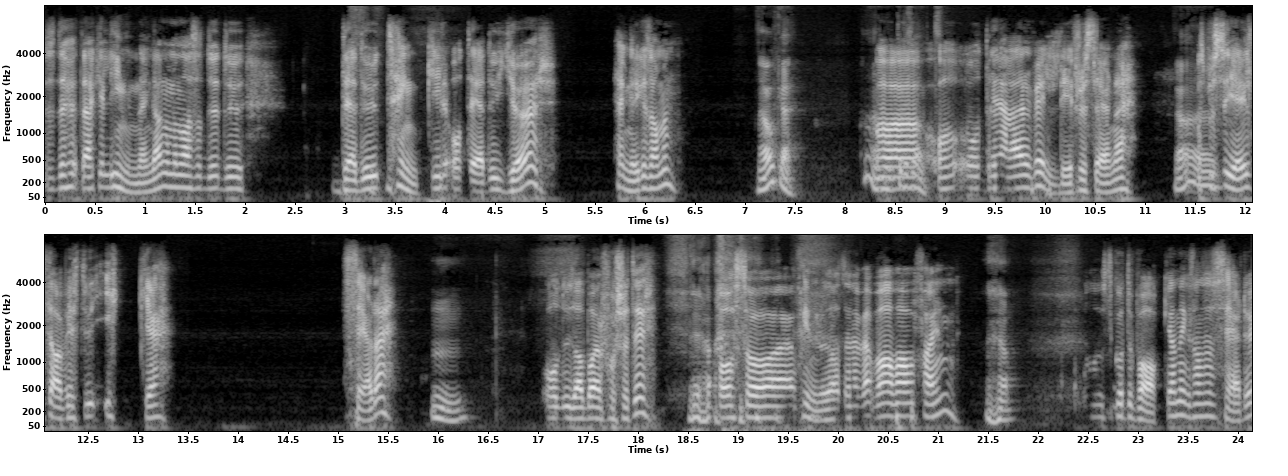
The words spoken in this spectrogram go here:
det, det, er ikke lignende engang, men altså, du, du, det du tenker og det du gjør, henger ikke sammen. Ja, ok. Ja, og, og, og, det er veldig frustrerende. Ja, og spesielt da hvis du ikke ser det, mm. og du da bare fortsetter, og så finner du at Hva, hva var feilen? Ja gå tilbake igjen, ikke sant? så ser du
